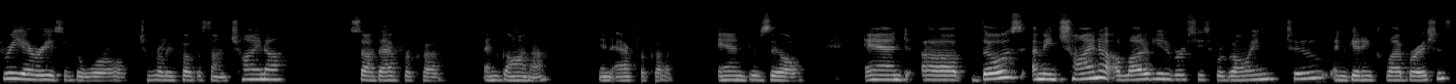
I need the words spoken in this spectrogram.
three areas of the world to really focus on China, South Africa, and Ghana in Africa and Brazil. And uh, those, I mean, China, a lot of universities were going to and getting collaborations,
